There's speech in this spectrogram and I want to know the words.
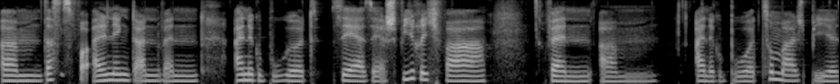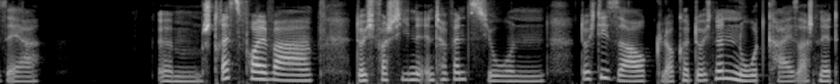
Ähm, das ist vor allen Dingen dann, wenn eine Geburt sehr, sehr schwierig war, wenn ähm, eine Geburt zum Beispiel sehr ähm, stressvoll war, durch verschiedene Interventionen, durch die Saugglocke, durch einen Notkaiserschnitt,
